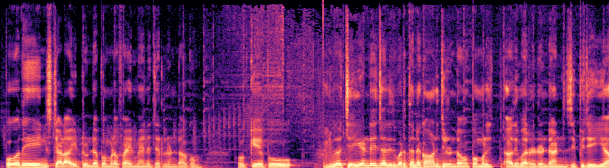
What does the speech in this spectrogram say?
അപ്പോൾ അത് ഇൻസ്റ്റാൾ ആയിട്ടുണ്ട്. അപ്പോൾ നമ്മൾ ഫയൽ മാനേജറിൽ ഉണ്ടാക്കും ഓക്കെ അപ്പോൾ ഇത് ചെയ്യേണ്ടത് വെച്ചാൽ ഇവിടെ തന്നെ കാണിച്ചിട്ടുണ്ടാവും. അപ്പോൾ നമ്മൾ ആദ്യം പറഞ്ഞിട്ടുണ്ട് അൺസിപ്പ് ചെയ്യുക.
